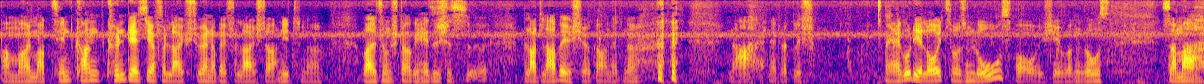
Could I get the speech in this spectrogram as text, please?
an meinem Akzent kann, könnte es ja vielleicht hören, aber vielleicht auch nicht. Ne? Weil so ein starkes hessisches äh, Blatt labe ich ja gar nicht. Ne? Na, nicht wirklich. Na ja gut, ihr Leute, was ist denn los bei euch? Was ist denn los? Sag mal,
